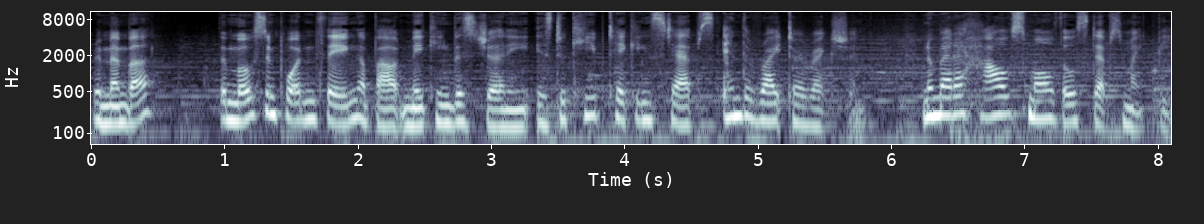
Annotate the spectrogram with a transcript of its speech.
Remember, the most important thing about making this journey is to keep taking steps in the right direction, no matter how small those steps might be.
